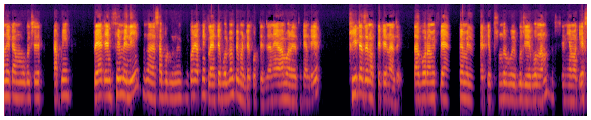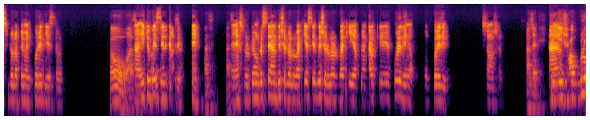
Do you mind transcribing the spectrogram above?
অনেক আমি বলছে আপনি ফ্রেন্ড এন্ড ফ্যামিলি সাপোর্ট করে আপনি ক্লায়েন্টে বলবেন পেমেন্টটা করতে। জানে আমার এখান থেকে ফিটা যেন কেটে না যায়। তারপর আমি ফ্যামিলিকে সুন্দরভাবে বুঝিয়ে বললাম তিনি আমাকে একশো ডলার পেমেন্ট করে দিয়েছে। ও আচ্ছা ইউটিউবে এর ক্ষেত্রে। হ্যাঁ আচ্ছা আচ্ছা একশো ডলার করছে আর দুশো ডলার বাকি আছে দুশো ডলার বাকি আপনার কালকে করে দিন করে দিব সমস্যা নেই। আচ্ছা এই সবগুলো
